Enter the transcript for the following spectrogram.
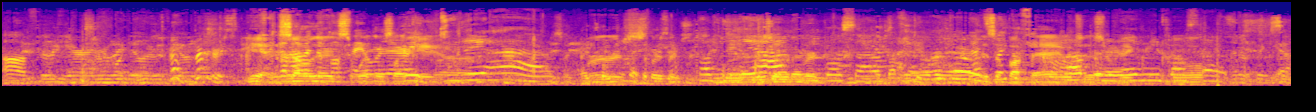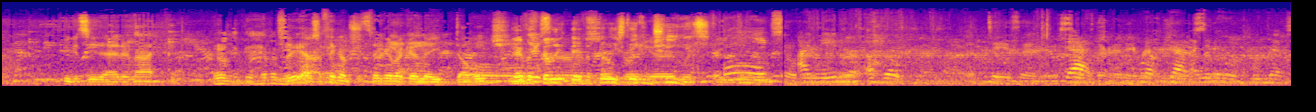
uh, food here and we're doing reviews. Oh, burgers. Yeah, so there's, where there's like a, Do they have? like burgers, burgers. or whatever. There's a buffet, which is pretty cool. You can see that or not. I don't think they have a So yeah, I think I'm thinking like in a double cheese. They have a Philly. They have a Philly steak and cheese. I need a hope. days in. to Dad, if there any no, reviews. Dad, I need a hoop with this.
